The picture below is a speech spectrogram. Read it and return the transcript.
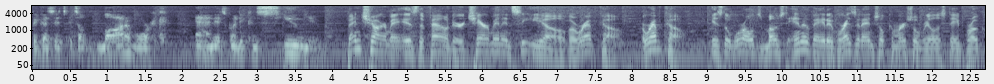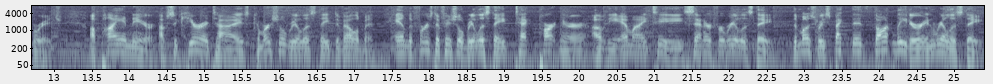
because it's, it's a lot of work and it's going to consume you. Ben Sharma is the founder, chairman, and CEO of Arevco. Arevco is the world's most innovative residential commercial real estate brokerage, a pioneer of securitized commercial real estate development, and the first official real estate tech partner of the MIT Center for Real Estate, the most respected thought leader in real estate.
